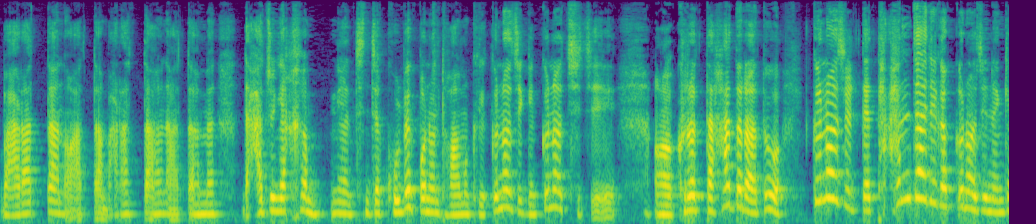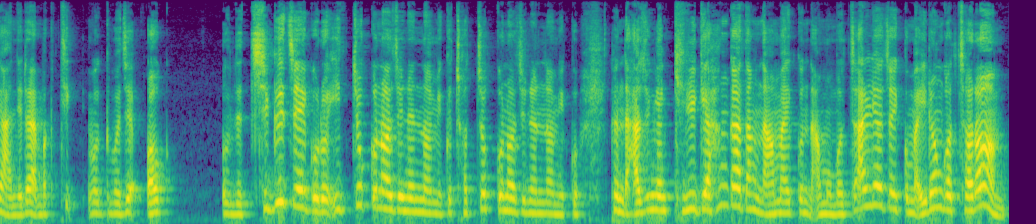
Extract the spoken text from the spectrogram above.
말았다 놨다 말았다 놨다 하면 나중에 한, 그냥 진짜 골백 번은 더 하면 그게 끊어지긴 끊어지지. 어, 그렇다 하더라도 끊어질 때한 자리가 끊어지는 게 아니라 막 틱, 뭐, 그 뭐지, 어, 어, 지그재그로 이쪽 끊어지는 놈 있고 저쪽 끊어지는 놈 있고 그 나중에 길게 한 가닥 남아 있고 나무 뭐 잘려져 있고 막 이런 것처럼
